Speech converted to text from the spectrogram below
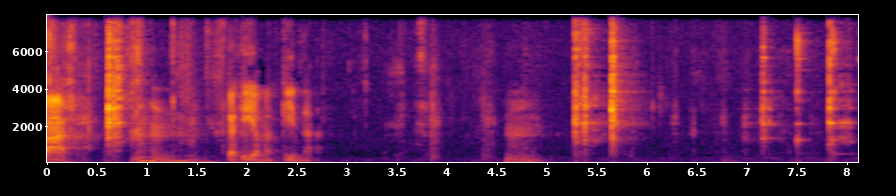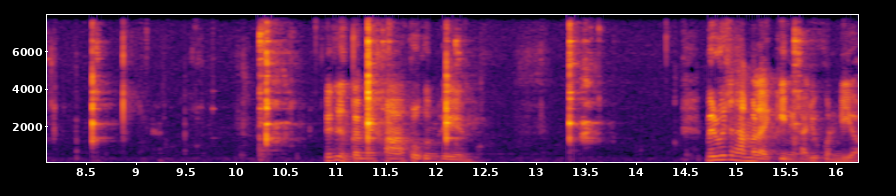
ปากกระเทียมอะกินอะ อืมคิดถึงกันไหมคะครูคุณเพนไม่รู้จะทำอะไรกินค่ะ อยู่คนเดียว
